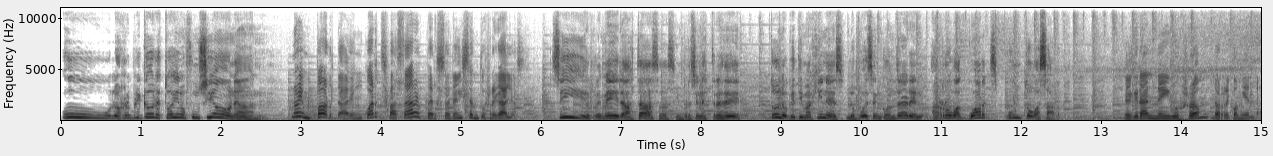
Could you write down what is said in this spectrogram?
¡Uh! Los replicadores todavía no funcionan. No importa, en Quarks Bazar personalizan tus regalos. Sí, remeras, tazas, impresiones 3D, todo lo que te imagines lo puedes encontrar en arroba quarks.bazar. El gran Neighbor Rom lo recomienda.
